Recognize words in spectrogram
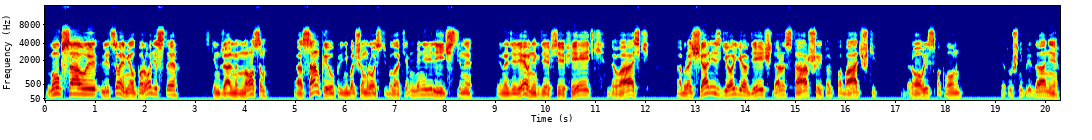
внук Саввы, лицо имел породистое, с кинжальным носом, осанка его при небольшом росте была, тем не менее, величественная, и на деревне, где все Федьки да Васьки обращались к Георгию Авдеевичу даже старшие, только по батюшке здоровались с поклоном. Это уж не предание,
